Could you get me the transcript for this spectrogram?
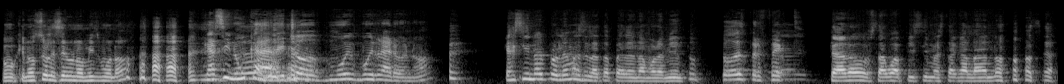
Como que no suele ser uno mismo, ¿no? Casi nunca, de hecho, muy, muy raro, ¿no? Casi no hay problemas en la etapa del enamoramiento. Todo es perfecto. Claro, está guapísima, está galán, ¿no? O sea,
